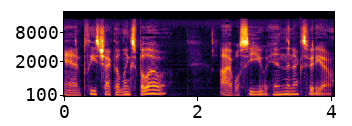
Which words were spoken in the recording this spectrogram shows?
and please check the links below. I will see you in the next video.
